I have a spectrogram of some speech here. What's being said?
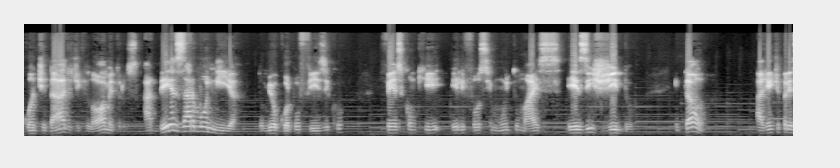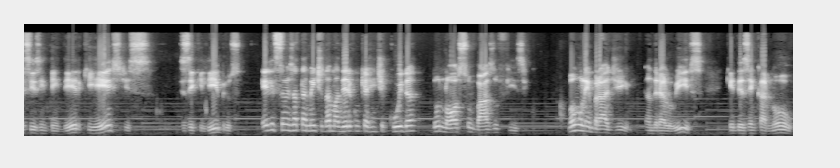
quantidade de quilômetros, a desarmonia do meu corpo físico fez com que ele fosse muito mais exigido. Então, a gente precisa entender que estes desequilíbrios, eles são exatamente da maneira com que a gente cuida do nosso vaso físico. Vamos lembrar de André Luiz, que desencarnou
